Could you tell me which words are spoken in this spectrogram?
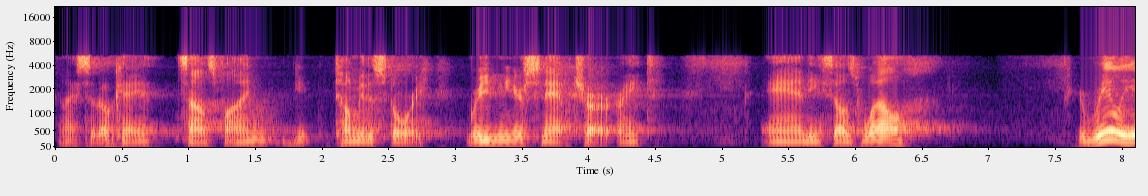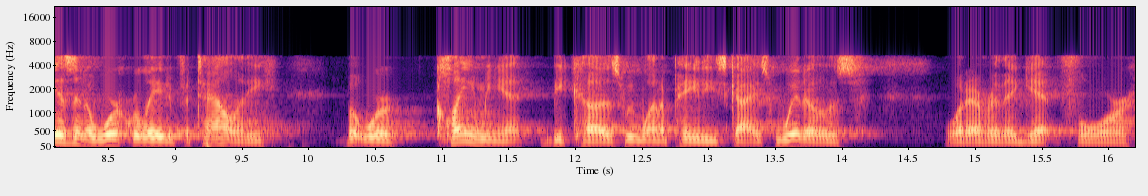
And I said, Okay, sounds fine. Tell me the story. Read me your snap chart, right? And he says, Well, it really isn't a work related fatality, but we're claiming it because we want to pay these guys widows whatever they get for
